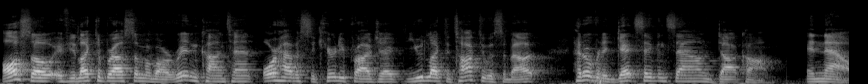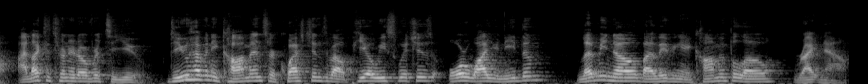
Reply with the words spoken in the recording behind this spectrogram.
Also, if you'd like to browse some of our written content or have a security project you'd like to talk to us about, head over to getsafeandsound.com. And now, I'd like to turn it over to you. Do you have any comments or questions about PoE switches or why you need them? Let me know by leaving a comment below right now.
